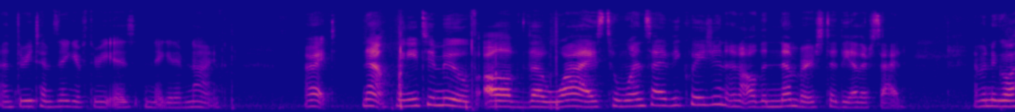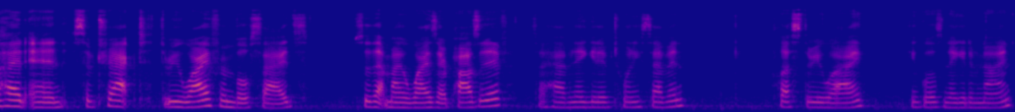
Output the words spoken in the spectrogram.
and 3 times negative 3 is negative 9. Alright, now we need to move all of the y's to one side of the equation and all the numbers to the other side. I'm going to go ahead and subtract 3y from both sides so that my y's are positive. So I have negative 27 plus 3y equals negative 9.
